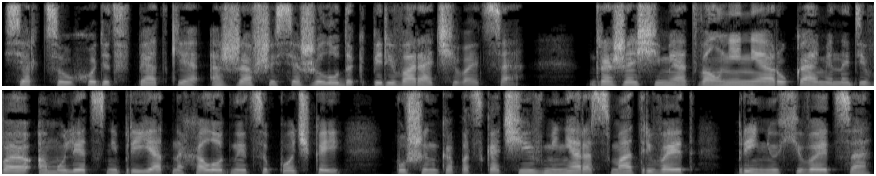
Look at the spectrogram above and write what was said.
Сердце уходит в пятки, а сжавшийся желудок переворачивается. Дрожащими от волнения руками надеваю амулет с неприятно холодной цепочкой. Пушинка, подскочив, меня рассматривает, принюхивается,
